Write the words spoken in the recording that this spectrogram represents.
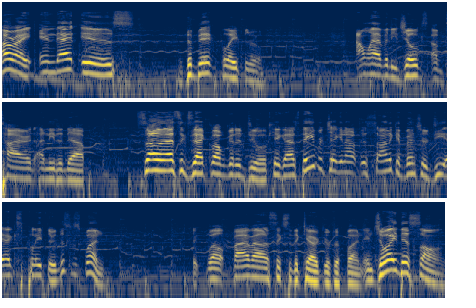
All right, and that is the big playthrough. I don't have any jokes. I'm tired. I need a nap. So that's exactly what I'm gonna do. Okay, guys. Thank you for checking out this Sonic Adventure DX playthrough. This was fun. Well, five out of six of the characters were fun. Enjoy this song.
